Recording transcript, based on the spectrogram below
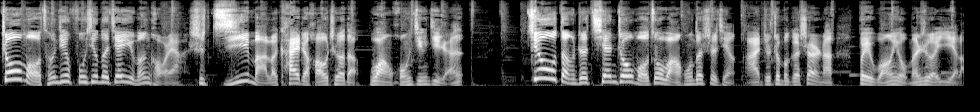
周某曾经服刑的监狱门口呀，是挤满了开着豪车的网红经纪人，就等着签周某做网红的事情啊！就这么个事儿呢，被网友们热议了。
